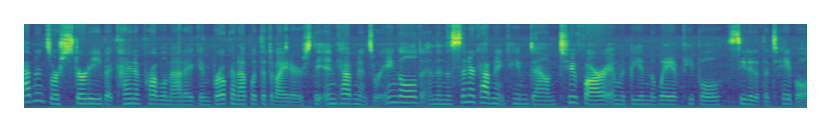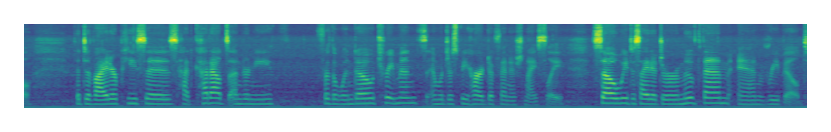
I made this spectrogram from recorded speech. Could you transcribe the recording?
Cabinets were sturdy but kind of problematic and broken up with the dividers. The end cabinets were angled and then the center cabinet came down too far and would be in the way of people seated at the table. The divider pieces had cutouts underneath for the window treatments and would just be hard to finish nicely. So we decided to remove them and rebuild.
